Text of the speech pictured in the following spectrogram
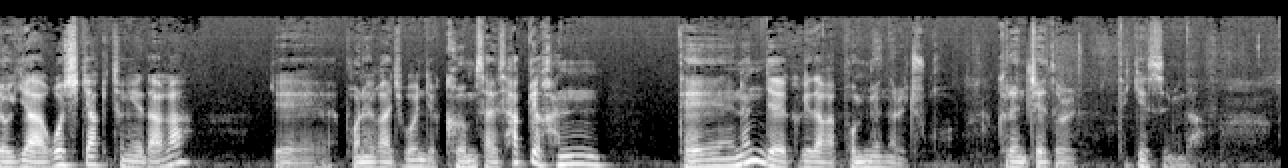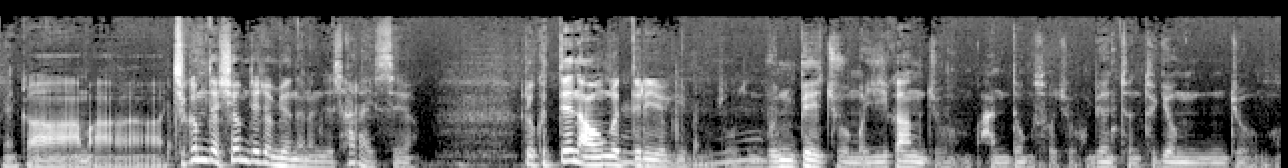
여기하고 식약청에다가 이제 보내가지고 이제 검사에서 합격한 데는 이제 거기다가 본면을 주고 그런 제도를 택했습니다. 그러니까 아마 지금도 시험 제조 면허는 이제 살아 있어요. 그리고 그때 나온 것들이 여기 문배주, 뭐 이강주, 안동소주, 면천 두경주, 뭐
